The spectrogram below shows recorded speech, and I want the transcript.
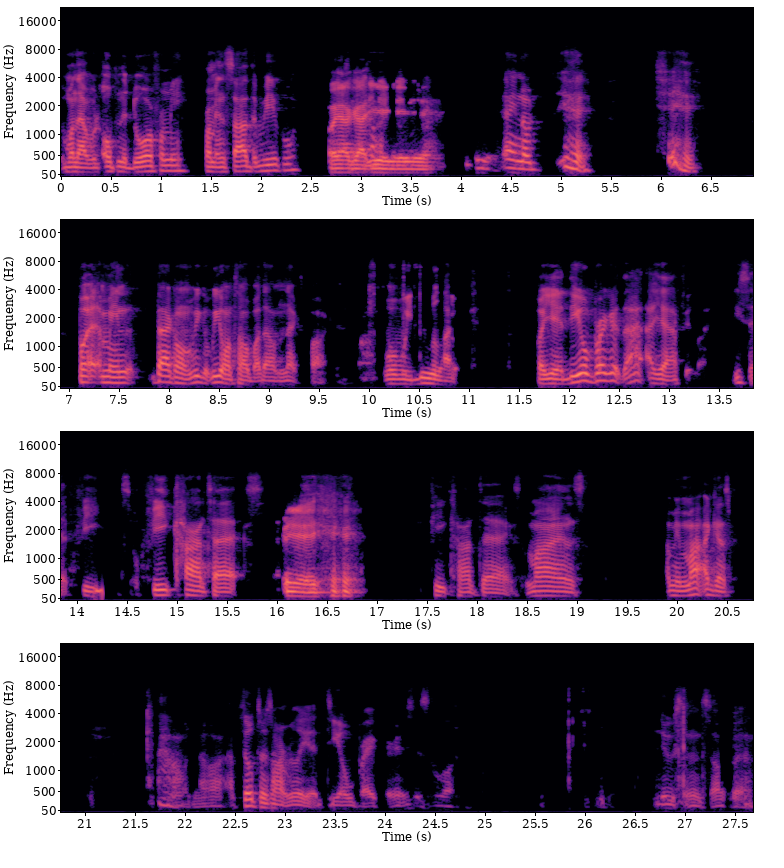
the one that would open the door for me from inside the vehicle. Oh yeah, I got yeah, yeah, yeah. Ain't no yeah, shit. But I mean, back on we we gonna talk about that on the next podcast. What we do like, but yeah, deal breaker. That uh, yeah, I feel like he said feet. So feet contacts. Yeah. feet contacts. Mine's. I mean, my I guess I don't know. Uh, filters aren't really a deal breaker. It's just a little nuisance of the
